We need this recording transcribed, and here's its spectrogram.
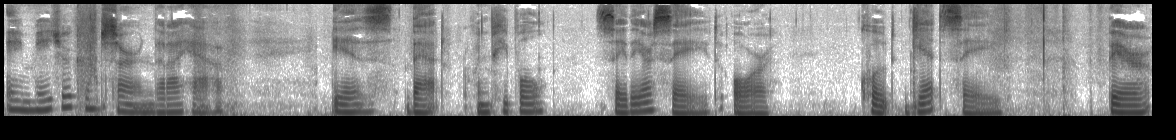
A major concern that I have is that when people say they are saved or, quote, get saved, there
